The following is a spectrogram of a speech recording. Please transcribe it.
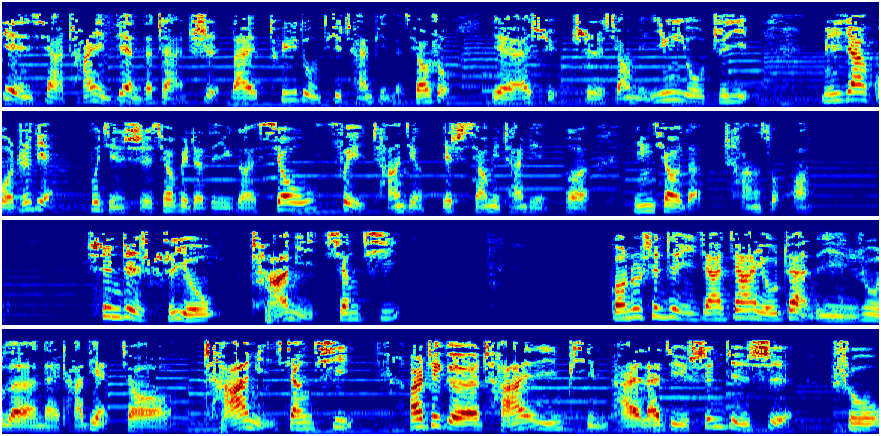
线下茶饮店的展示来推动其产品的销售，也许是小米应有之意。米家果汁店不仅是消费者的一个消费场景，也是小米产品和营销的场所啊。深圳石油茶米香七，广州深圳一家加油站引入了奶茶店，叫茶米香七，而这个茶饮品牌来自于深圳市。属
